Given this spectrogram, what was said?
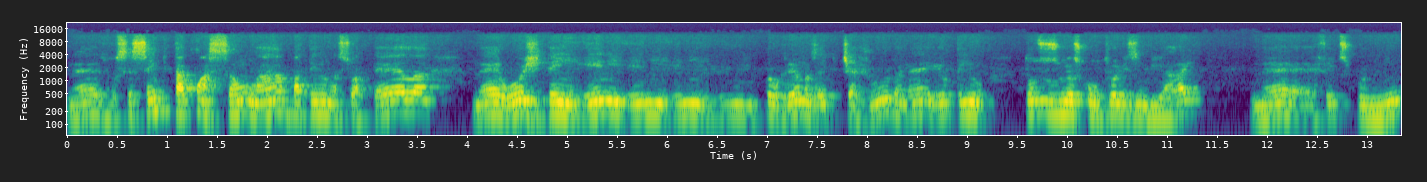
né? Você sempre está com ação lá, batendo na sua tela, né? Hoje tem N, N, N, N programas aí que te ajudam, né? Eu tenho todos os meus controles em BI, né? Feitos por mim.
